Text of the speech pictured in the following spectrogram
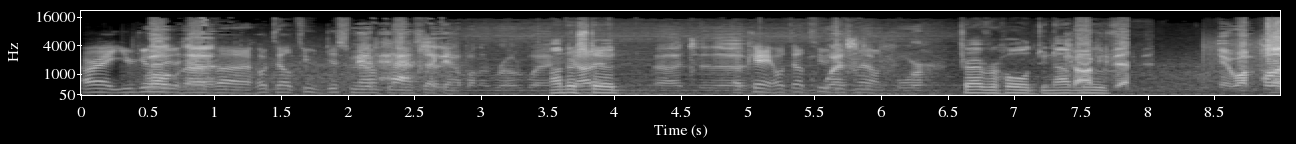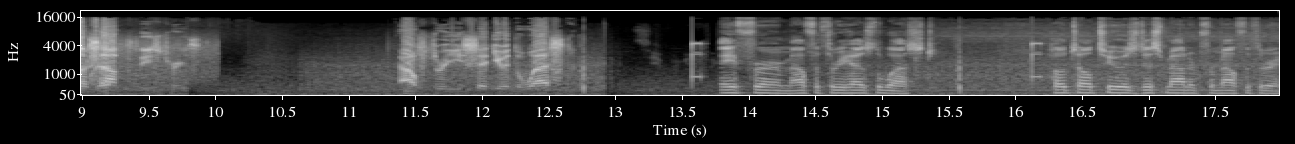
All right, you're gonna Well, uh, have uh, Hotel Two We dismount in a second. up on the roadway. Understood. Uh, to the Okay, Hotel Two west dismount. four. Driver hold, do not Copy move. that. Yeah, well, I'm pulling south to these trees. Alpha 3, you said you at the west? A firm, Alpha 3 has the west. Hotel 2 is dismounted from Alpha 3.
